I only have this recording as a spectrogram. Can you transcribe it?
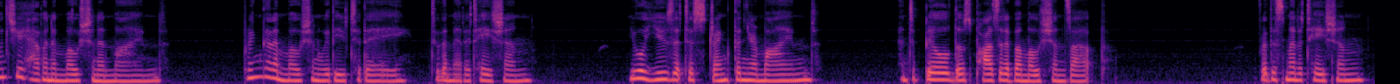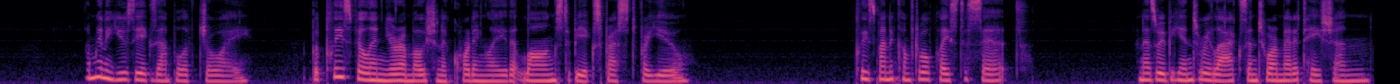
Once you have an emotion in mind, bring that emotion with you today to the meditation. You will use it to strengthen your mind and to build those positive emotions up. For this meditation, I'm going to use the example of joy, but please fill in your emotion accordingly that longs to be expressed for you. Please find a comfortable place to sit. And as we begin to relax into our meditation,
